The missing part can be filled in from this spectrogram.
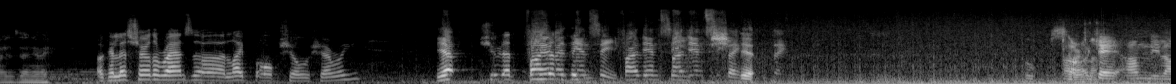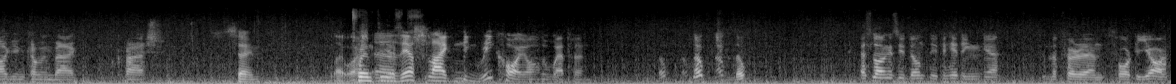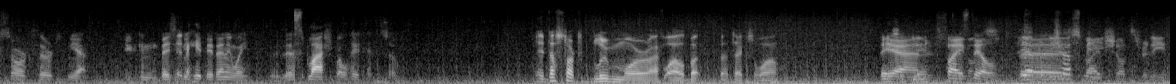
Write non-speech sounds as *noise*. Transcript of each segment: is anyway. Okay, let's share the Rand's uh, light bulb show, shall we? Yep. Shoot at Fire shoot at the the big- NC. Fire the NC. thing. Yeah. Oops, Oh, sorry. man. okay, I'm logging coming back. Crash. Same. Likewise. 20 Uh, there's like recoil on the weapon. Nope, nope, nope. nope. As long as you don't need to hitting uh, the further than 40 yards or 30, yeah. You can basically hit it anyway. The splash will hit it, so. It does start to bloom more after a while, but that takes a while. Yeah, Basically, five still. Yeah, but uh, trust me. five shots release.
